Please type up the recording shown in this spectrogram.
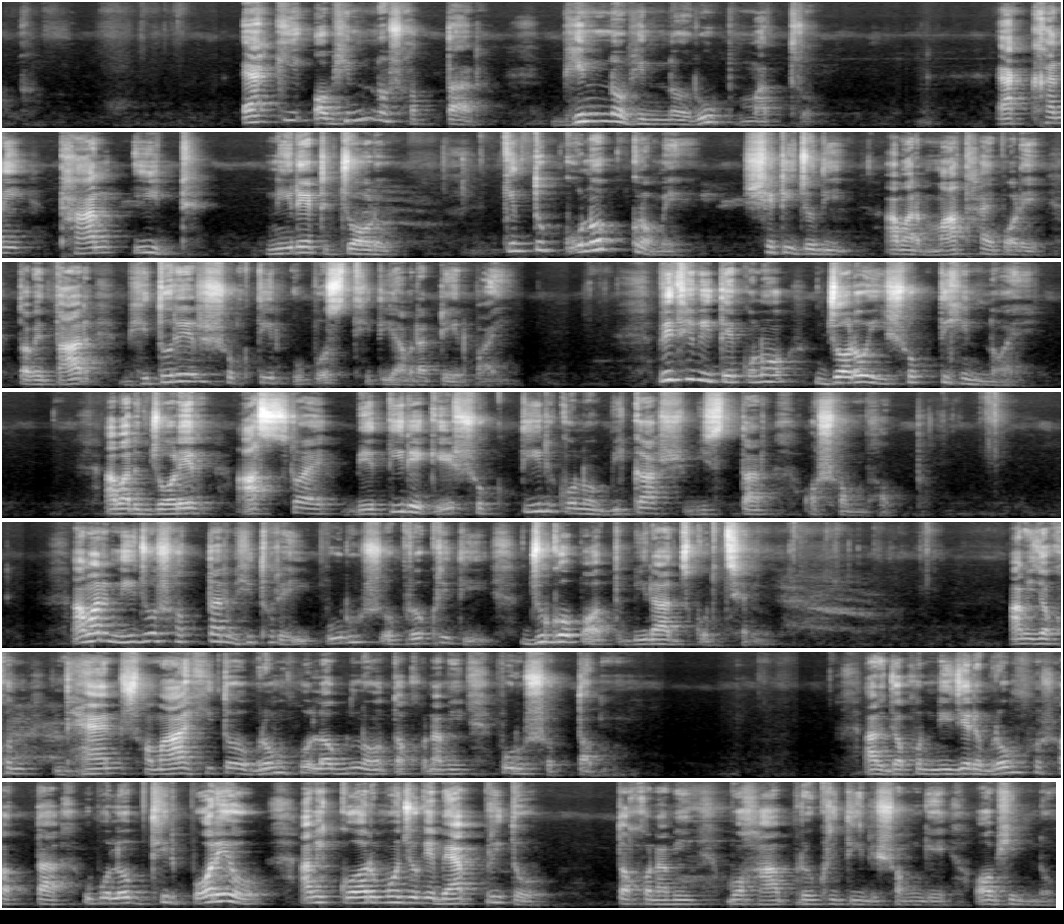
একই অভিন্ন সত্তার ভিন্ন ভিন্ন রূপ মাত্র। একখানি থান ইট, নিরেট জড়, কিন্তু কোনো ক্রমে সেটি যদি আমার মাথায় পড়ে, তবে তার ভিতরের শক্তির উপস্থিতি আমরা টের পাই। পৃথিবীতে কোনো জড়ই শক্তিহীন নয়। আবার জড়ের আশ্রয় ব্যতিরেকে শক্তির কোনো বিকাশ বিস্তার অসম্ভব। আমার নিজ সত্তার ভিতরেই পুরুষ ও প্রকৃতি যুগপৎ বিরাজ করছেন। আমি যখন ধ্যান সমাহিত ব্রহ্মলগ্ন, তখন আমি পুরুষোত্তম। আর যখন নিজের ব্রহ্ম সত্তা উপলব্ধির পরেও আমি কর্মযোগে ব্যাপৃত, তখন আমি মহাপ্রকৃতির সঙ্গে অভিন্ন।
